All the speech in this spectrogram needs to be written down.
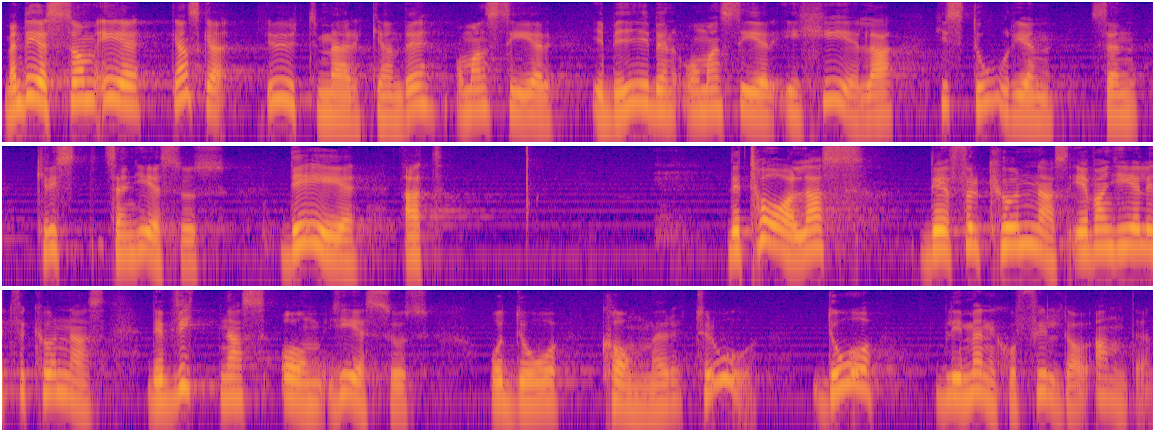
Men det som är ganska utmärkande om man ser i Bibeln och man ser i hela historien sedan kristen sen Jesus, det är att det talas, det förkunnas, evangeliet förkunnas, det vittnas om Jesus och då kommer tro. Då blir människor fyllda av anden.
